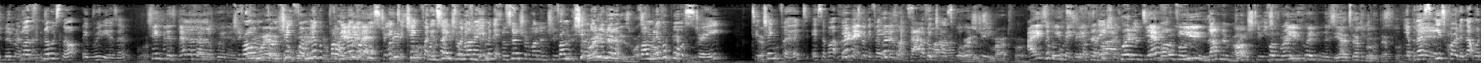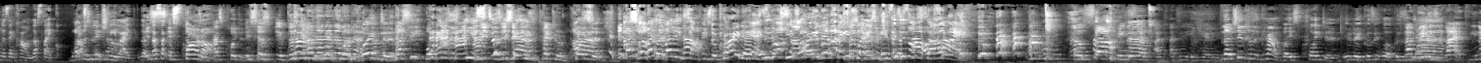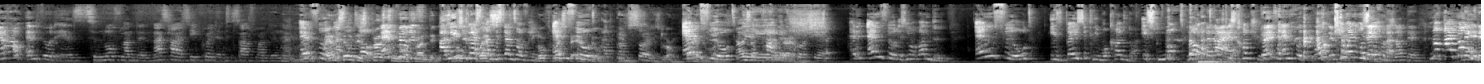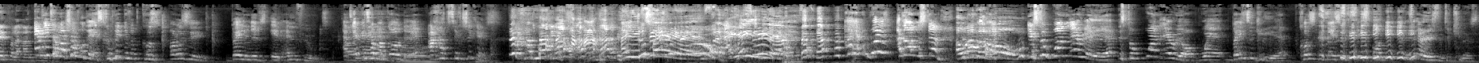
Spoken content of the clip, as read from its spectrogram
To no man's No, land. no, it's not. It really isn't. What? Chingford is definitely uh, than Croydon. From where? from, From Ching, where? from Liverpool, From from? Liverpool Where? Street to Chingford from is like central 25 London. minutes. From central London, From Chingford. Chi- no, no, no, Croydon no. is what, From South Liverpool Liverpool? Street To Chingford, it's about Croydon- maybe 25 Croydon's minutes. not that Public far. transport or Croydon's street. mad far. I used to always make Liverpool jokes Street. about Croydon to, Yeah, but from you. London Huh? Bridge to East From you, Croydon. Croydon is Yeah, like that's 20 what. minutes. That's what. Yeah, but that's Yeah. East Croydon. That one doesn't count. That's like Why that's doesn't it literally count? like that- that's like a it's Croydon. starter. That's Croydon. It says it No, doesn't no, have no, the no, word no, no, no. Croydon. That's it. What is it? Does it- does it say East Peckham? Croydon. Imagine, not imagine, imagine Croydon. South East of Croydon. Yeah, it's not East South. Croydon It's not station South. is It's the not south South. side. Was so No. like, I, I didn't even hear anything. No, shit doesn't count, but it's Croydon. You know, because it what? Because That it's really like, you know how Enfield is to North London? That's how I see Croydon to South London. Like, Enfield, Enfield is no, close to Enfield North is- London. I need you It's guys to understand something. Northwest Enfield, Enfield I'm is- sorry. is long. Enfield Oh, is yeah, a yeah, pilot. yeah, of course, yeah. En- Enfield is not London. Enfield is basically Wakanda. It's not not the lie. this country. Going to Enfield is I don't care what It don't anyone feel like says. London. No, I know. They don't feel like London. Every time I travel there, it's completely different because honestly, Bay lives in Enfield, and every time I go there, I have to take a suitcase. I have my Are you serious? Are you serious? I, what? I don't understand. I wanna go home. It's the one area, yeah. It's the one area where basically, yeah, because basically it's on, this area is ridiculous.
